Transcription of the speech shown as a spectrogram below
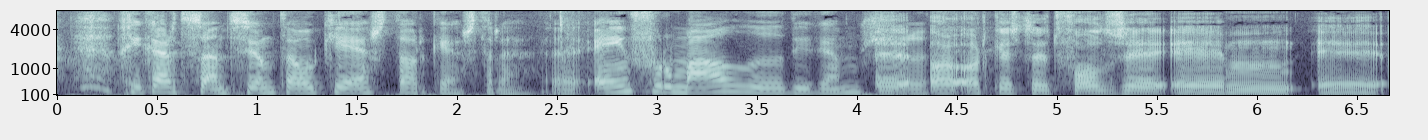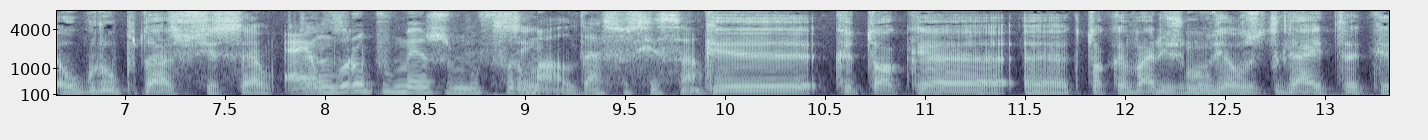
Ricardo Santos, então o que é esta orquestra? Uh, é informal, uh, digamos? Eh, A Orquestra de Foles é, é- é o grupo da associação. é um grupo mesmo formal da associação. que, que toca, eh, que toca vários modelos de gaita que,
